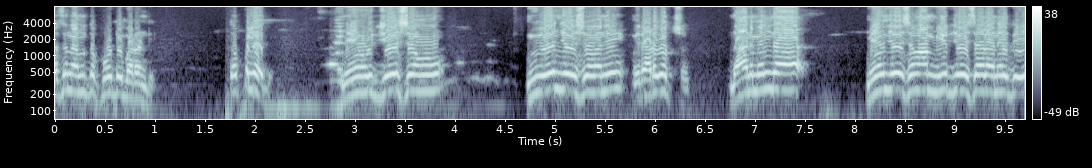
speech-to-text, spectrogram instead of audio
అసలు అంత పోటీ పడండి. తప్పలేదు. మేము ఇది చేసాము. నువ్వేం చేసావని మీరు అడగచ్చు. దాని మీద మేము చేసామా మీరు చేశారు అనేది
